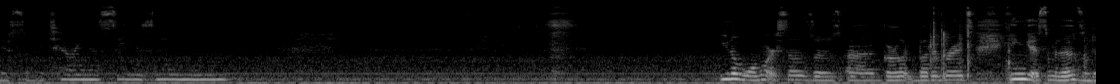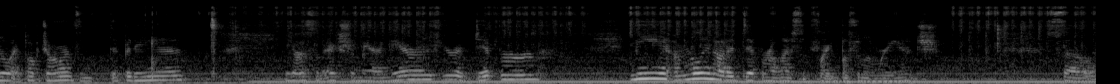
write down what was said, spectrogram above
Do some Italian seasoning. You know Walmart sells those uh, garlic butter breads. You can get some of those and do like Papa John's and dip it in. You got some extra marinara if you're a dipper. Me, I'm really not a dipper unless it's like buffalo ranch. So,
